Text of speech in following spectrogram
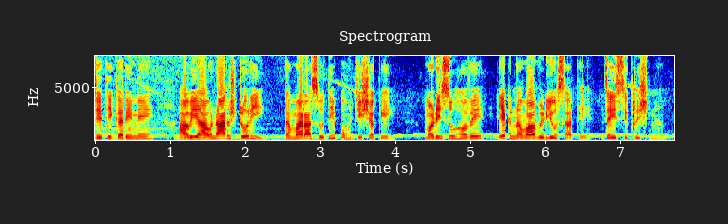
જેથી કરીને આવી આવનાર સ્ટોરી તમારા સુધી પહોંચી શકે. મળીશું હવે એક નવા વીડિયો સાથે. જય શ્રી કૃષ્ણ.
